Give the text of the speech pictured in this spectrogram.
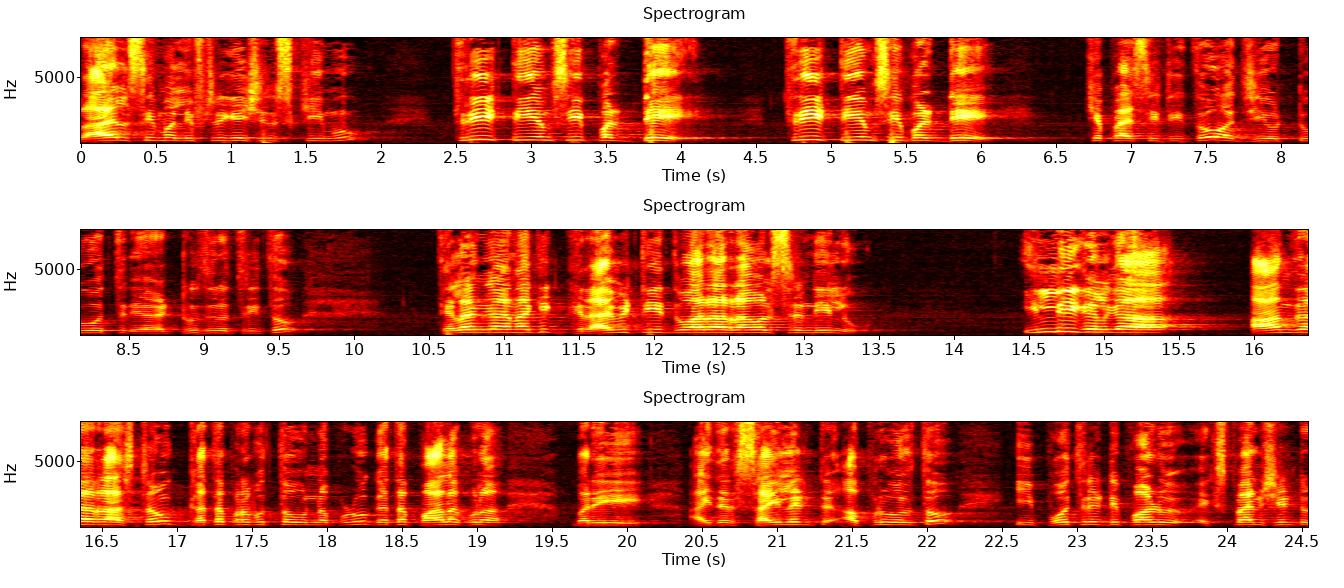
Rayalaseema lift irrigation scheme three TMC per day three TMC per day కెపాసిటీతో ఆ GO two three two zero త్రీతో తెలంగాణకి గ్రావిటీ ద్వారా రావాల్సిన నీళ్ళు. ఇల్లీగల్గా ఆంధ్ర రాష్ట్రం గత ప్రభుత్వం ఉన్నప్పుడు గత పాలకుల మరి ఐదర్ సైలెంట్ అప్రూవల్తో ఈ Pothireddypadu expansion to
